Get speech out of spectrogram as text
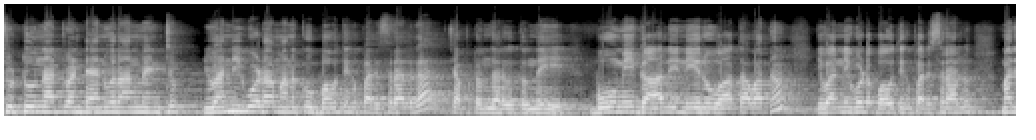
చుట్టూ ఉన్నటువంటి ఎన్విరాన్మెంట్ ఇవన్నీ కూడా మనకు భౌతిక పరిసరాలుగా చెప్పడం జరుగుతుంది. భూమి గాలి నీరు వాతావరణం ఇవన్నీ కూడా భౌతిక పరిసరాలు. మరి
